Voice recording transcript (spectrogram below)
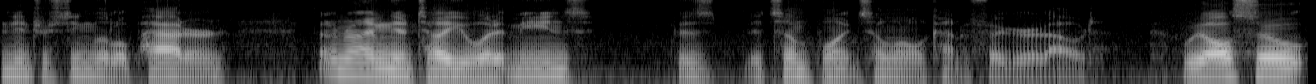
an interesting little pattern. But I'm not even going to tell you what it means because at some point someone will kind of figure it out. We also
